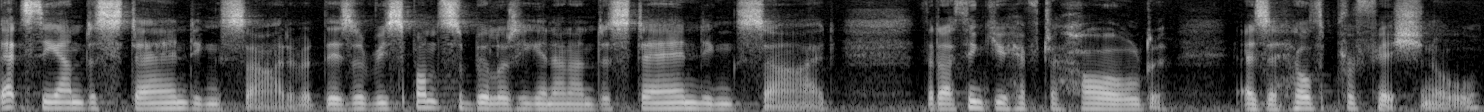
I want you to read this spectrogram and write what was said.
that's the understanding side of it. There's a responsibility and an understanding side that I think you have to hold as a health professional,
